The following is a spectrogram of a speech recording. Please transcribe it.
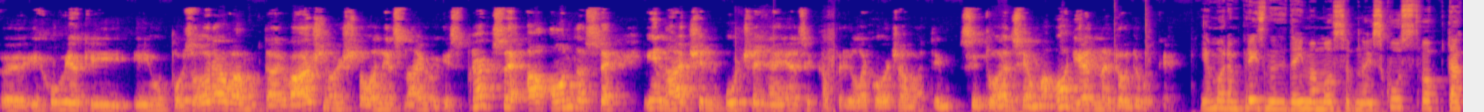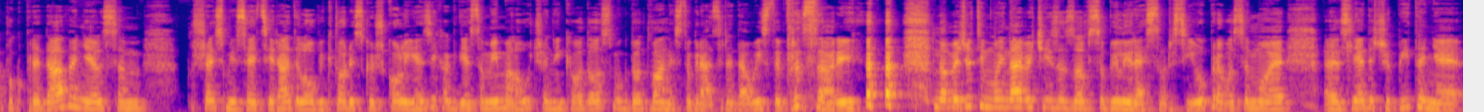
e, ih uvijek i, i upozoravam da je važno i što oni znaju iz prakse, a onda se i način učenja jezika prilagođava tim situacijama od jedne do druge. Ja moram priznati da imam osobno iskustvo takvog predavanja jer sam šest mjeseci radila u Viktorijskoj školi jezika gdje sam imala učenike od 8. do 12. razreda u istoj prostoriji. no međutim, moj najveći izazov su bili resursi upravo se moje e, sljedeće pitanje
